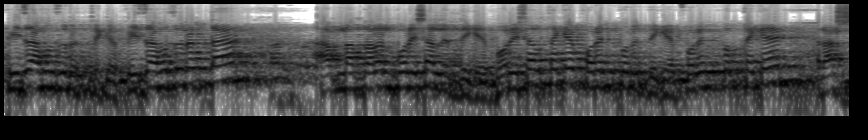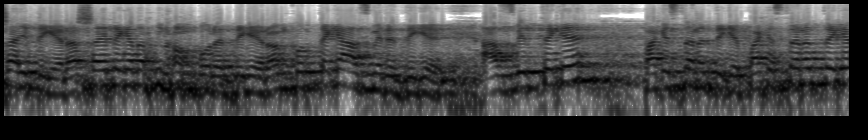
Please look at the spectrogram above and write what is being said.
পিজা হুজুরের থেকে। পিজা হুজুরেরটা আপনার ধরেন বরিশালের দিকে। বরিশাল থেকে ফরিদপুরের দিকে। ফরিদপুর থেকে রাজশাহীর দিকে। রাজশাহী থেকে রংপুরের দিকে। রংপুর থেকে আজমিরের দিকে। আজমির থেকে পাকিস্তানের দিকে। পাকিস্তানের থেকে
